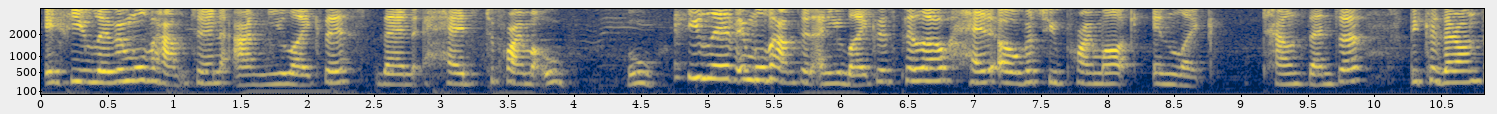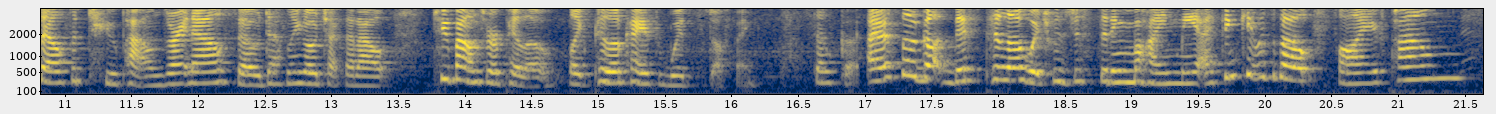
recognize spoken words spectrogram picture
If you live in Wolverhampton and you like this, then head to Primark. Ooh, ooh. If you live in Wolverhampton and you like this pillow, head over to Primark in like town centre because they're on sale for £2 right now, so definitely go check that out. £2 for a pillow, like pillowcase with stuffing. So good. I also got this pillow which was just sitting behind me. I think it was about £5.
